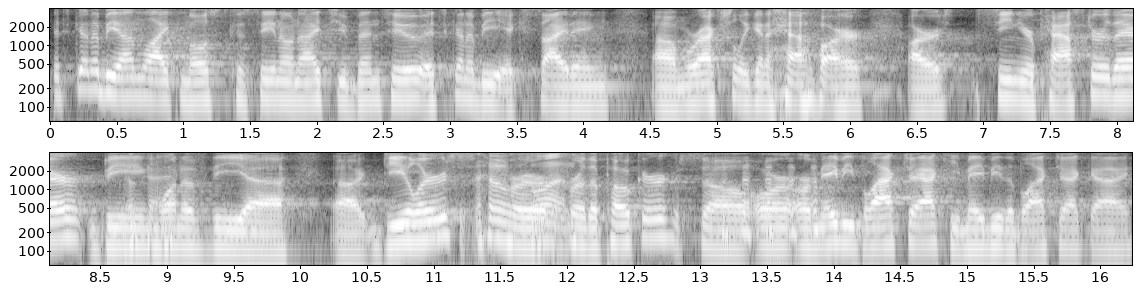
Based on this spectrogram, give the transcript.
it's going to be unlike most casino nights you've been to. It's going to be exciting. Um, we're actually going to have our our senior pastor there, being Okay. one of the uh, uh, dealers Oh, for fun. for the poker. So, or or maybe blackjack. He may be the blackjack guy.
